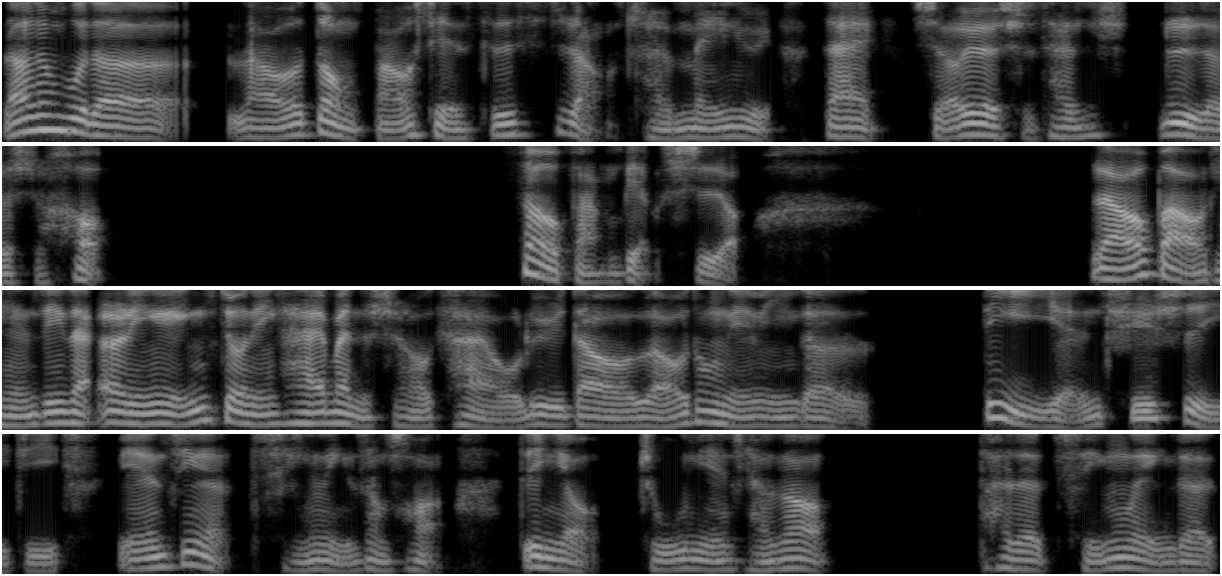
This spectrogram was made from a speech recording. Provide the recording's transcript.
劳动部的。劳动保险司司长陈美女在十二月十三日的时候受访表示：“哦，劳保年金在二零零九年开办的时候，考虑到劳动年龄的递延趋势以及年金的秦领状况，定有逐年调高它的秦领的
